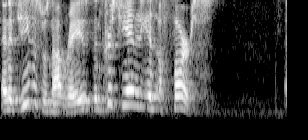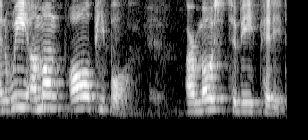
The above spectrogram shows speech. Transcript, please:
And if Jesus was not raised, then Christianity is a farce. And we, among all people, are most to be pitied.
